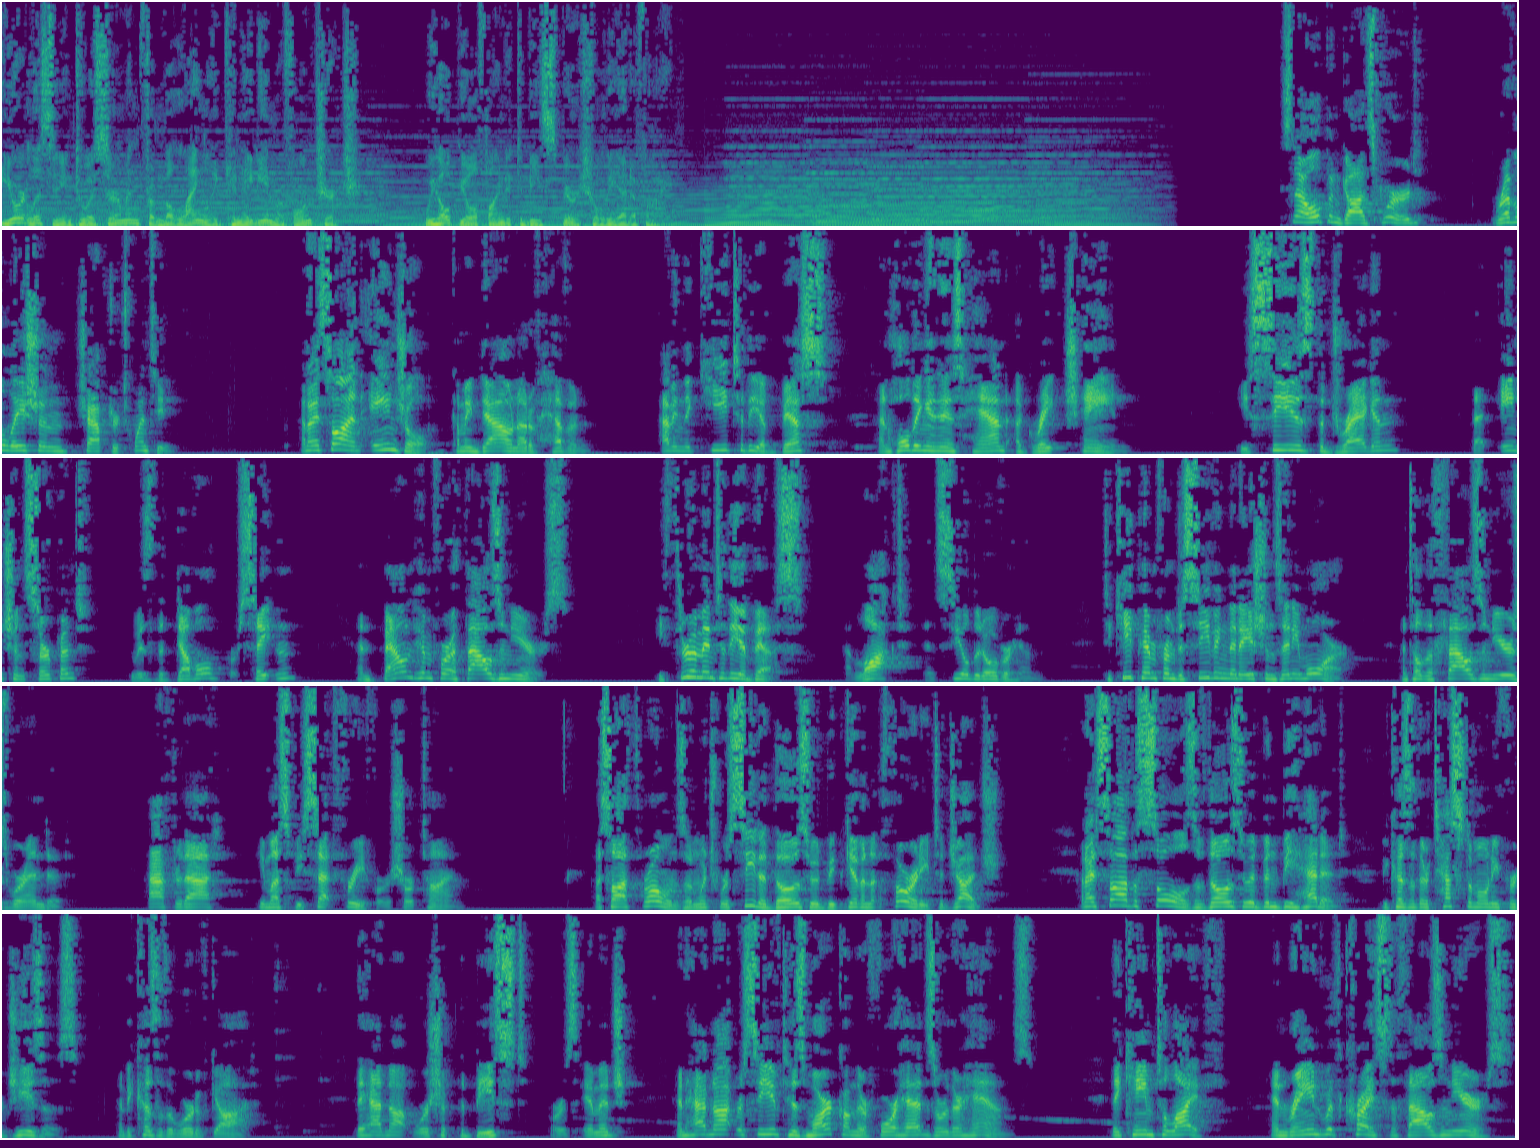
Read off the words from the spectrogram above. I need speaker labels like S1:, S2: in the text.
S1: You're listening to a sermon from the Langley Canadian Reformed Church. We hope you'll find it to be spiritually edifying.
S2: Let's now open God's Word, Revelation chapter 20. And I saw an angel coming down out of heaven, having the key to the abyss and holding in his hand a great chain. He seized the dragon, that ancient serpent, who is the devil or Satan, and bound him for a thousand years. He threw him into the abyss and locked and sealed it over him to keep him from deceiving the nations any more until the thousand years were ended. After that, he must be set free for a short time. I saw thrones on which were seated those who had been given authority to judge. And I saw the souls of those who had been beheaded because of their testimony for Jesus and because of the word of God. They had not worshipped the beast or his image and had not received his mark on their foreheads or their hands. They came to life and reigned with Christ a thousand years.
